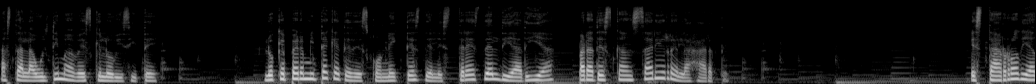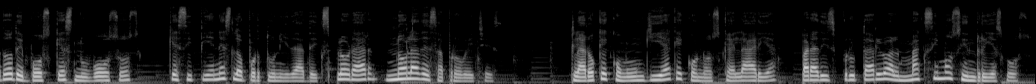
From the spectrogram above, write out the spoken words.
hasta la última vez que lo visité, lo que permite que te desconectes del estrés del día a día para descansar y relajarte. Está rodeado de bosques nubosos que si tienes la oportunidad de explorar no la desaproveches. Claro que con un guía que conozca el área para disfrutarlo al máximo sin riesgos.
